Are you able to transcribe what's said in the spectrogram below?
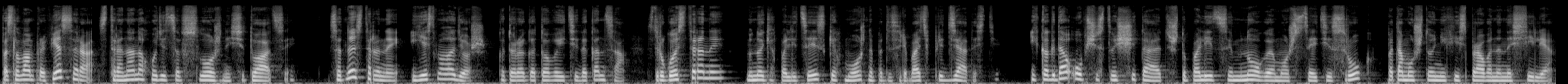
По словам профессора, страна находится в сложной ситуации. С одной стороны, есть молодежь, которая готова идти до конца. С другой стороны, многих полицейских можно подозревать в предвзятости. И когда общество считает, что полиции многое может сойти с рук, потому что у них есть право на насилие,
